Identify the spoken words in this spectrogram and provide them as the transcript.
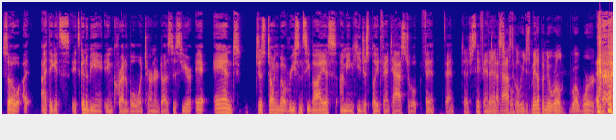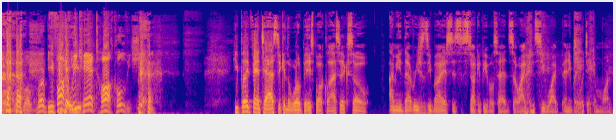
So I, I think it's it's going to be incredible what Turner does this year, and just talking about recency bias, I mean, he just played fantastical. Fan, fan, did I just say fantastical? Fantastical. We just made up a new world a word. world, world, world, fuck, we can't talk. Holy shit. he played fantastic in the World Baseball Classic, so I mean that recency bias is stuck in people's heads. So I can see why anybody would take him one.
